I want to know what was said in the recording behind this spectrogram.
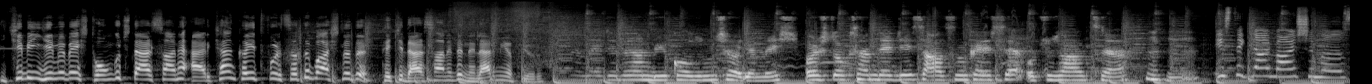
2025 Tonguç Dershane erken kayıt fırsatı başladı. Peki dershanede neler mi yapıyoruz? Dereceden büyük olduğunu söylemiş. Orası 90 derece ise altının karesi 36. İstiklal Marşımız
